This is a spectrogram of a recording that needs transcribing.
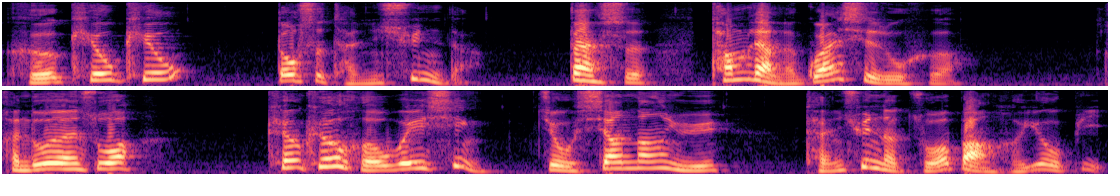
和 QQ 都是腾讯的，但是他们俩的关系如何？很多人说，QQ 和微信就相当于腾讯的左膀和右臂，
